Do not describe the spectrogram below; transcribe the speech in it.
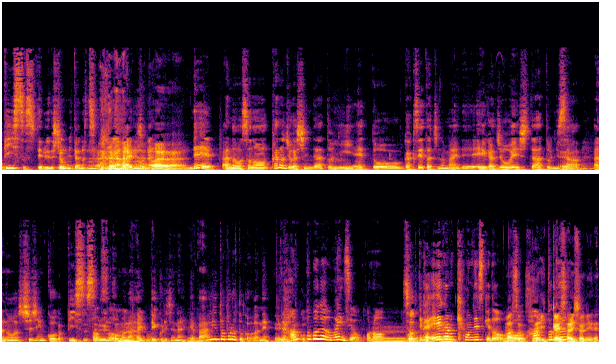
ピースしてるでしょみたいなツッコミが入るじゃない、はいはいであのその彼女が死んだ後に、えっと、学生たちの前で映画上映した後にさ、あの主人公がピースするコマが入ってくるじゃない？やっぱああいうところとかはね、うん。なんか反こ復がうまいんですよこのうん。そうだね。てか映画の基本ですけど、まあこそうですね。一反復。回最初にね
